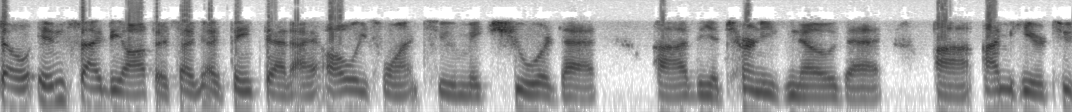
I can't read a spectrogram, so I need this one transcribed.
So, inside the office, I, I think that I always want to make sure that uh, the attorneys know that uh, I'm here to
